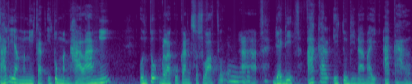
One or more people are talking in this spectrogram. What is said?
Tali yang mengikat itu menghalangi untuk melakukan sesuatu. Nah, jadi akal itu dinamai akal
